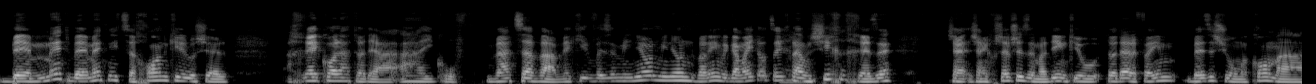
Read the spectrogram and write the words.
באמת באמת ניצחון, כאילו של אחרי כל, אתה יודע, האגרוף, והצבא, וכאילו, וזה מיליון מיליון דברים, וגם היית צריך להמשיך אחרי זה, ש, שאני חושב שזה מדהים, כי הוא, אתה יודע, לפעמים באיזשהו מקום, ה,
